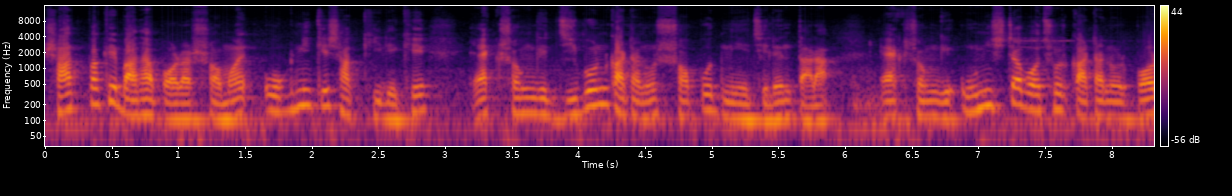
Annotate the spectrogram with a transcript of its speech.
সাত পাকে বাধা পড়ার সময় অগ্নিকে সাক্ষী রেখে একসঙ্গে জীবন কাটানোর শপথ নিয়েছিলেন তারা। একসঙ্গে উনিশটা বছর কাটানোর পর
